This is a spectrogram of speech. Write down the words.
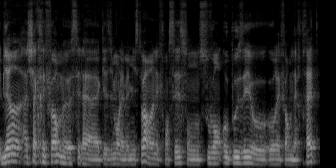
Eh bien, à chaque réforme, euh, c'est quasiment la même histoire. Hein. Les Français sont souvent opposés aux, réformes des retraites.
